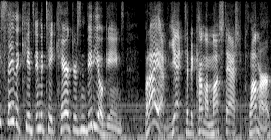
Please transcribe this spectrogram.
They say that kids imitate characters in video games, but I have yet to become a mustached plumber.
